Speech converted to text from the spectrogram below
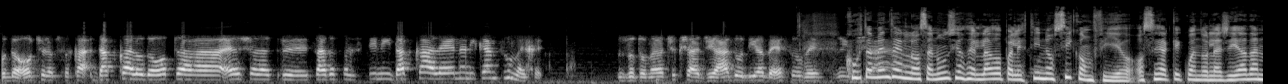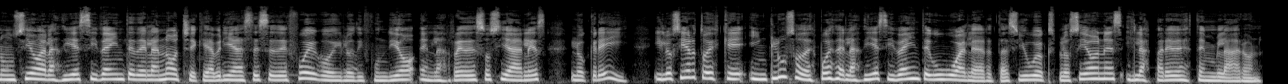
הודעות של הפסקה, דווקא על הודעות האלה של הצד הפלסטיני, דווקא עליהן אני כן סומכת. Justamente en los anuncios del lado palestino sí confío, o sea que cuando la Jihad anunció a las 10 y 20 de la noche que habría cese de fuego y lo difundió en las redes sociales, lo creí. Y lo cierto es que incluso después de las 10 y 20 hubo alertas y hubo explosiones y las paredes temblaron.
